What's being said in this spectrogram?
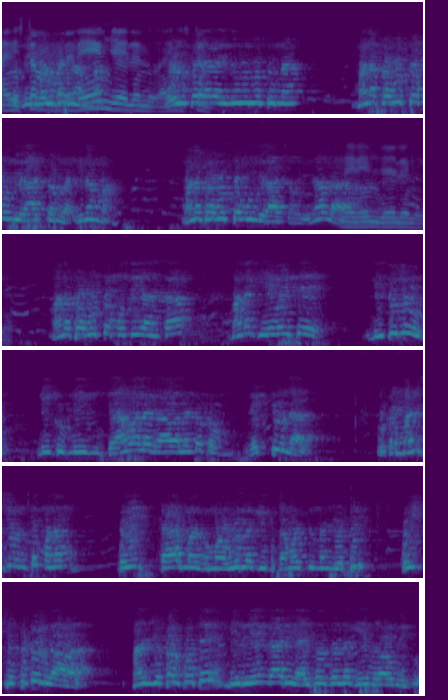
ఆయన ఇష్టం. చేయలేను. ఆయన ఇష్టం. ఎందుకు మన ప్రభుత్వం ఉంది రాష్ట్రంలో. ఇనమ్మా. మన ప్రభుత్వం ఉంది రాష్ట్రంలో వినాలా నేనేం చేయలేను మన ప్రభుత్వం ఉంది కనుక మనకి ఏవైతే నిధులు మీకు మీ గ్రామాలకు రావాలంటే ఒక వ్యక్తి ఉండాలి. ఒక మనిషి ఉంటే మనం పోయి సార్ మాకు మా ఊర్లోకి సమస్య ఉందని చెప్పి పోయి చెప్పేటోళ్ళు కావాలా? మనం చెప్పకపోతే మీరు ఏం కాదు ఈ ఐదు సంవత్సరాలకు ఏం రావు మీకు.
